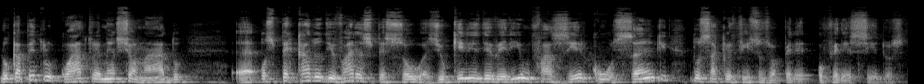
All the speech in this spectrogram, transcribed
No capítulo 4 é mencionado eh, os pecados de várias pessoas e o que eles deveriam fazer com o sangue dos sacrifícios oferecidos.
